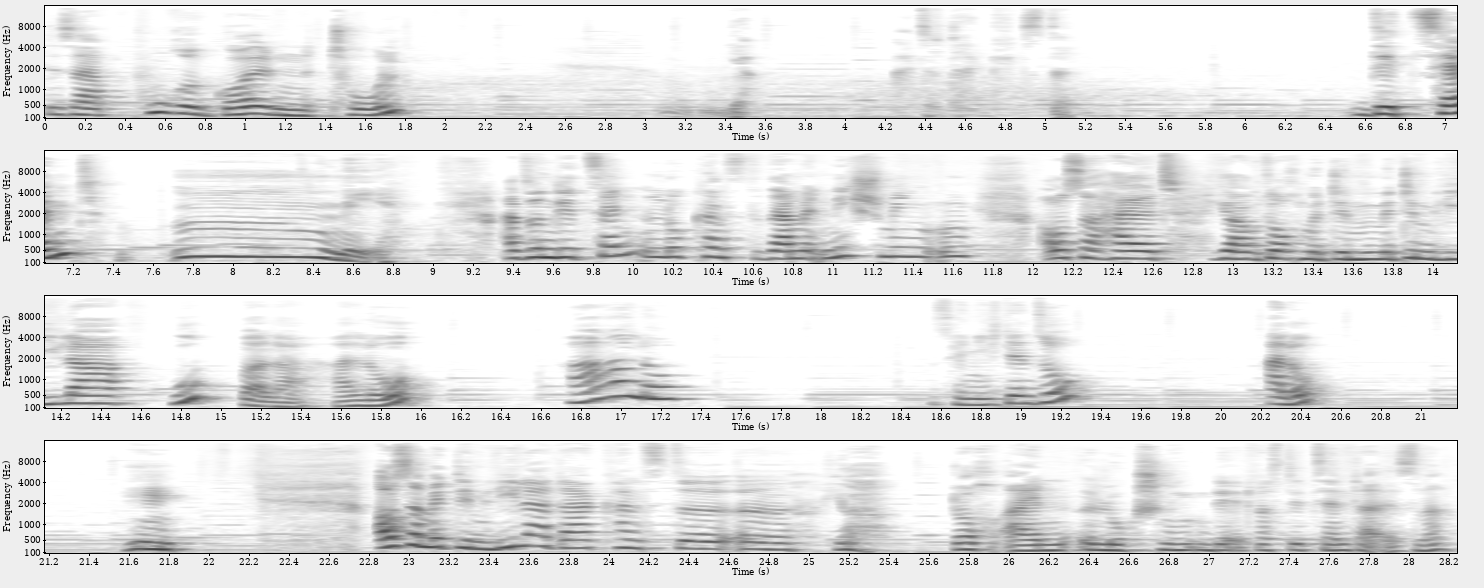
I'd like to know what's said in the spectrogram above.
dieser pure goldene Ton. Ja, also da kriegst du dezent. Mm, nee. Also einen dezenten Look kannst du damit nicht schminken. Außer halt, ja doch, mit dem, mit dem lila. Huppala. Hallo? Hallo? Was hänge ich denn so? Hallo? Hm. Außer mit dem Lila, da kannst du, äh, ja, doch einen Look schminken, der etwas dezenter ist, ne?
